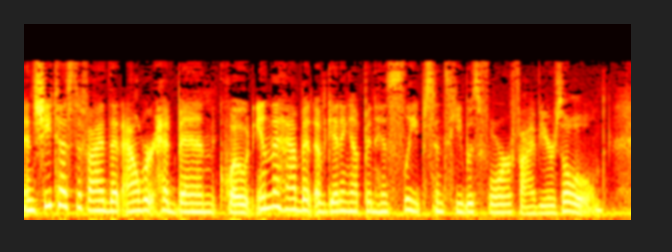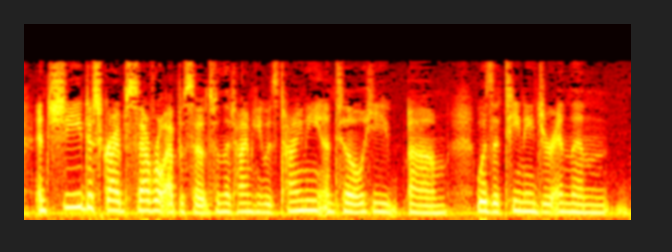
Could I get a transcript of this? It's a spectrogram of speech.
And she testified that Albert had been, quote, in the habit of getting up in his sleep since he was four or five years old. And she described several episodes from the time he was tiny until he um, was a teenager and then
